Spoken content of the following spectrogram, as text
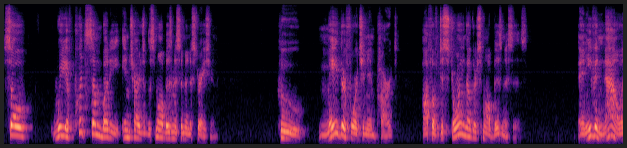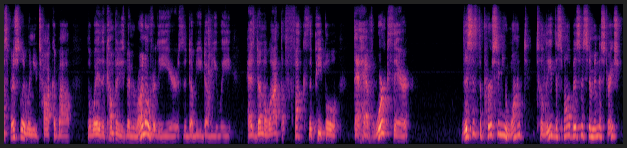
So we have put somebody in charge of the Small Business Administration who made their fortune in part off of destroying other small businesses. And even now, especially when you talk about the way the company's been run over the years, the WWE has done a lot to fuck the people that have worked there. This is the person you want to lead the Small Business Administration.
